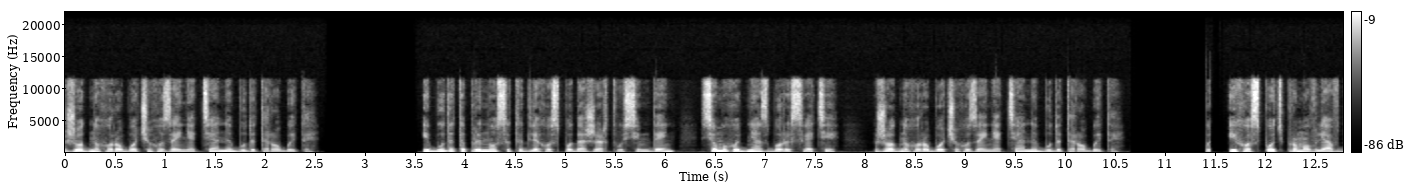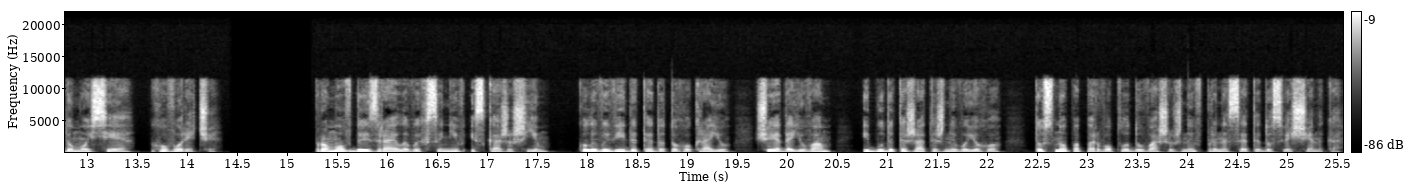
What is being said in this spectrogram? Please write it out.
жодного робочого зайняття не будете робити. І будете приносити для Господа жертву сім день, сьомого дня збори святі, жодного робочого зайняття не будете робити. І Господь промовляв до Мойсія, говорячи: Промов до Ізраїлевих синів і скажеш їм, коли ви війдете до того краю, що я даю вам, і будете жати жниво його, то снопа первоплоду ваших жнив принесете до священика.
